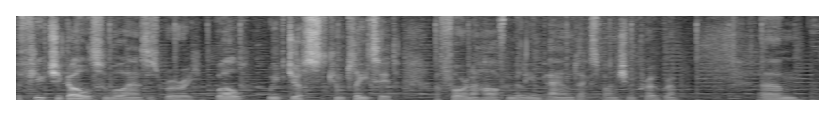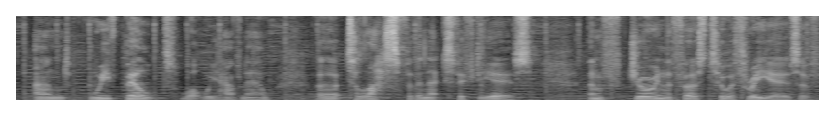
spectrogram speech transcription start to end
The future goals for Moorhouses Brewery? Well, we've just completed a four and a half million pound expansion programme. Um, and we've built what we have now uh, to last for the next 50 years. And during the first two or three years of,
